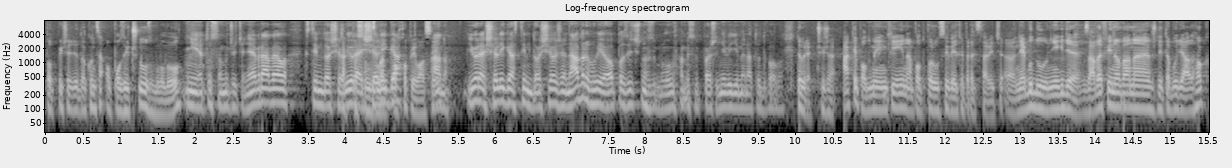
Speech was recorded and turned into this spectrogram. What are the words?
podpíšete dokonca opozičnú zmluvu. Nie, to som určite nevravel. S tým došiel tak Juraj Šeliga. Áno, Juraj Šeliga s tým došiel, že navrhuje opozičnú zmluvu a my sme povedali, že nevidíme na to dôvod. Dobre, čiže aké podmienky na podporu si viete predstaviť? E, nebudú nikde zadefinované, vždy to bude ad hoc?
